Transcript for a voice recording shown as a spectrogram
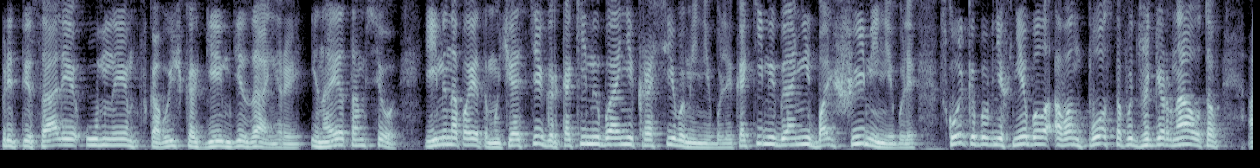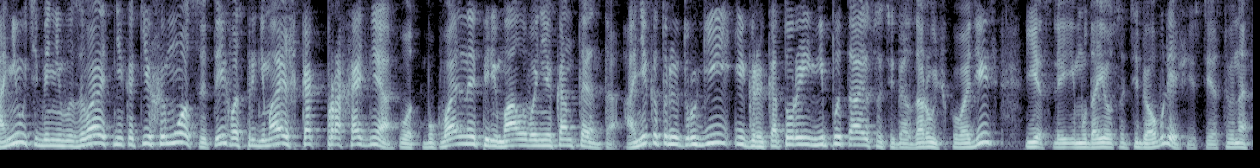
предписали умные, в кавычках, геймдизайнеры. И на этом все. И именно поэтому часть игр, какими бы они красивыми ни были, какими бы они большими ни были, сколько бы в них не было аванпостов и джаггернаутов, они у тебя не вызывают никаких эмоций. Ты их воспринимаешь как проходня. Вот, буквальное перемалывание контента. А некоторые другие игры, которые не пытаются пытаются тебя за ручку водить, если им удается тебя увлечь, естественно.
